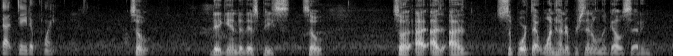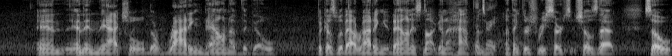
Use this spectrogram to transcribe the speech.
that data point. So dig into this piece. So so I, I, I support that 100% on the goal setting and and then the actual the writing down of the goal because without writing it down it's not going to happen. That's right. i think there's research that shows that. So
